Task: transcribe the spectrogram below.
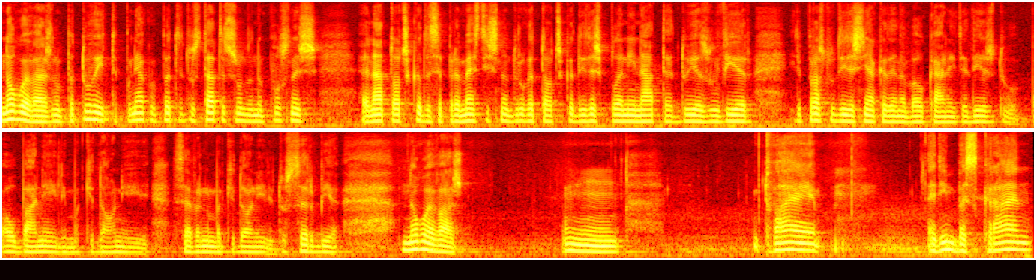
Много е важно. Пътувайте. По някой път е достатъчно да напуснеш една точка, да се преместиш на друга точка, да идеш планината, до Язовир или просто да идеш някъде на Балканите, да идеш до Албания или Македония, или Северна Македония, или до Сърбия. Много е важно. Това е един безкраен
